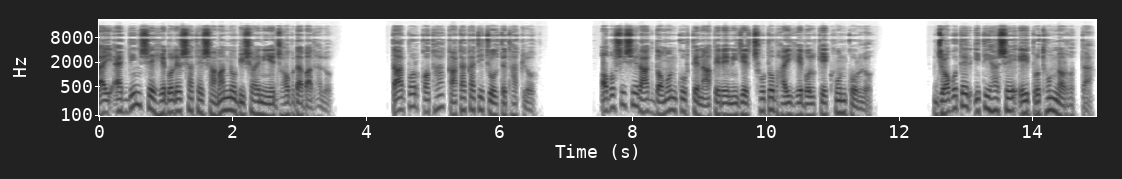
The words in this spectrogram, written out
তাই একদিন সে হেবলের সাথে সামান্য বিষয় নিয়ে ঝগড়া বাঁধাল। তারপর কথা কাটাকাটি চলতে থাকল। অবশেষে রাগ দমন করতে না পেরে নিজের ছোট ভাই হেবলকে খুন করল। জগতের ইতিহাসে এই প্রথম নরহত্যা।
